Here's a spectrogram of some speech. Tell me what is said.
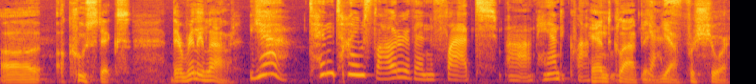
uh acoustics. They're really loud. Yeah. 10 times louder than flat uh, hand clapping. Hand clapping, Yes. yeah, for sure.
